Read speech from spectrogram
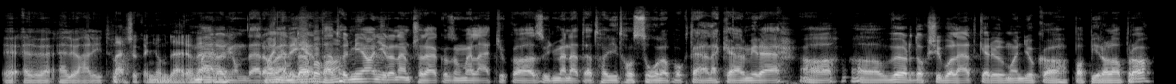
elő, előállítva. Már csak a nyomdára Már a nyomdára Már vár, igen. Van? Tehát, hogy mi annyira nem csodálkozunk, mert látjuk az ügymenetet, hogy itt hosszú hónapok telnek el, mire a, a Word doksiból átkerül mondjuk a papíralapra,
